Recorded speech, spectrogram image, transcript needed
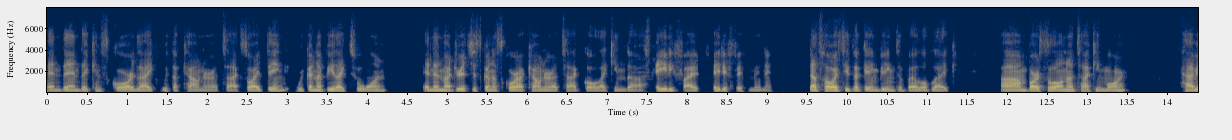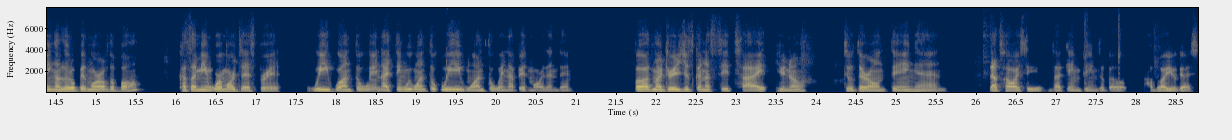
and then they can score like with a counter attack. So I think we're gonna be like two one, and then Madrid's just gonna score a counter attack goal like in the 85, 85th minute. That's how I see the game being developed. Like um, Barcelona attacking more, having a little bit more of the ball, because I mean we're more desperate. We want to win. I think we want to we want to win a bit more than them. But Madrid is just gonna sit tight, you know, do their own thing, and that's how I see that game being developed. How about you guys?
